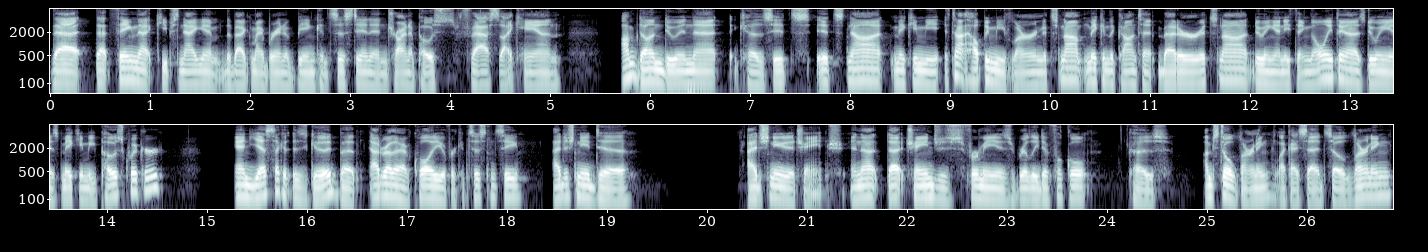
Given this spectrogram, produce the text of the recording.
that that thing that keeps nagging at the back of my brain of being consistent and trying to post as fast as i can I'm done doing that because it's it's not making me it's not helping me learn. It's not making the content better. It's not doing anything. The only thing that it's doing is making me post quicker. And yes, that is good, but I'd rather have quality over consistency. I just need to I just need to change. And that that change is for me is really difficult cuz I'm still learning, like I said. So learning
